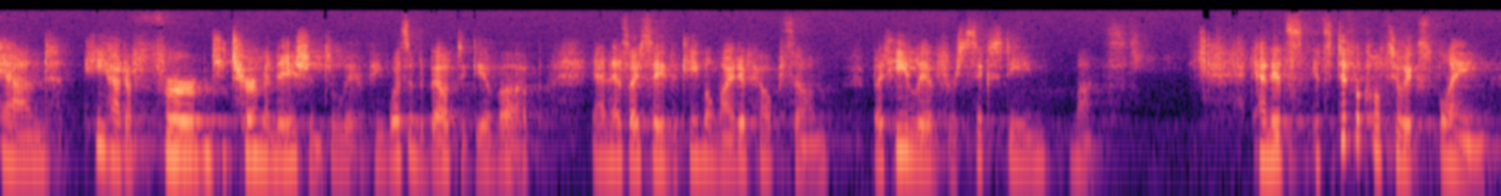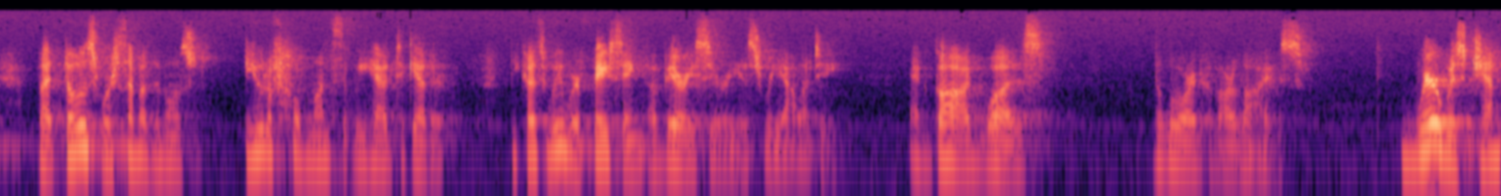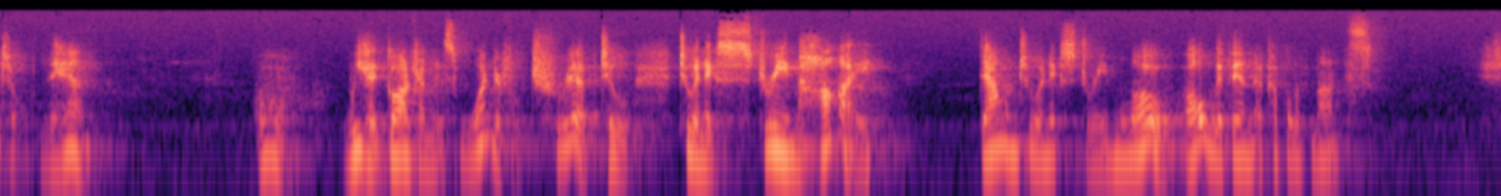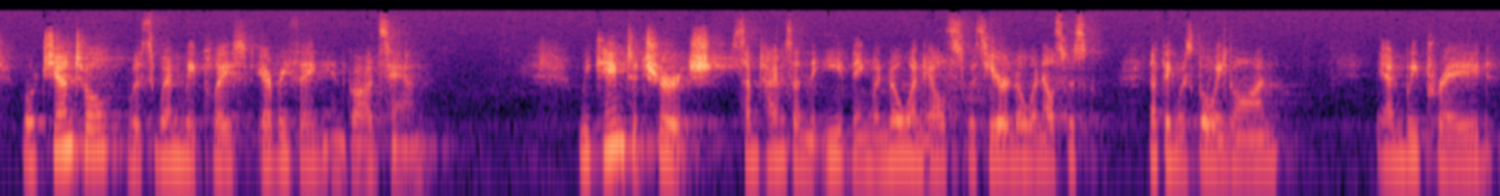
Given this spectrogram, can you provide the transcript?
And he had a firm determination to live. He wasn't about to give up. And as I say, the chemo might have helped some, but he lived for 16 months. And it's, it's difficult to explain, but those were some of the most beautiful months that we had together because we were facing a very serious reality. And God was the Lord of our lives. Where was gentle then? Oh, we had gone from this wonderful trip to, to an extreme high down to an extreme low, all within a couple of months. Well, gentle was when we placed everything in God's hand. We came to church sometimes in the evening when no one else was here, no one else was, nothing was going on, and we prayed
